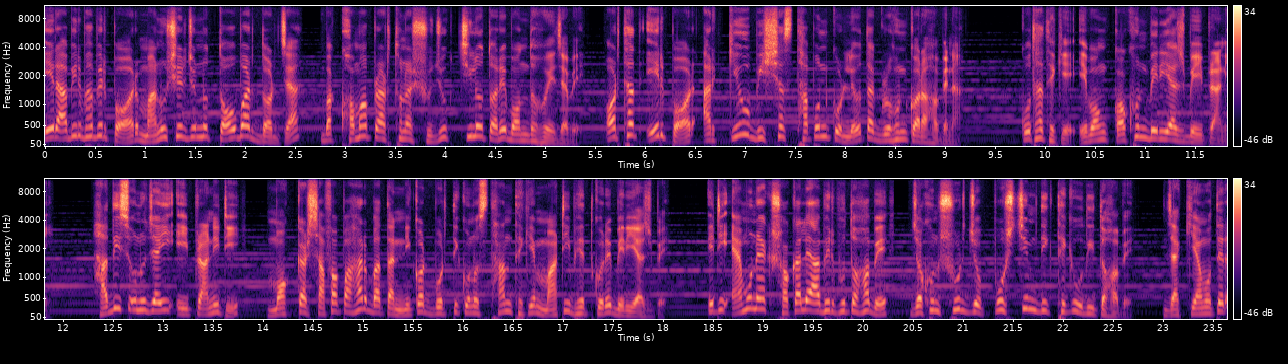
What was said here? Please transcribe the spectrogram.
এর আবির্ভাবের পর মানুষের জন্য তওবার দরজা বা ক্ষমা প্রার্থনার সুযোগ চিলতরে বন্ধ হয়ে যাবে। অর্থাৎ এরপর আর কেউ বিশ্বাস স্থাপন করলেও তা গ্রহণ করা হবে না। কোথা থেকে এবং কখন বেরিয়ে আসবে এই প্রাণী? হাদিস অনুযায়ী এই প্রাণীটি মক্কার সাফা পাহাড় বা তার নিকটবর্তী কোনো স্থান থেকে মাটি ভেদ করে বেরিয়ে আসবে। এটি এমন এক সকালে আবির্ভূত হবে যখন সূর্য পশ্চিম দিক থেকে উদিত হবে, যা কিয়ামতের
